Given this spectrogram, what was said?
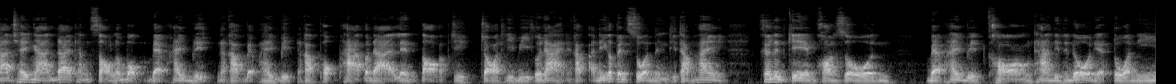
การใช้งานได้ทั้ง 2 ระบบแบบไฮบริดนะครับแบบไฮบริดนะครับพกพาก็ได้เล่นต่อกับจอทีวีก็ได้นะครับอันนี้ก็เป็นส่วนหนึ่งที่ทำให้เครื่องเล่นเกมคอนโซลแบบไฮบริดของทาง Nintendo เนี่ยตัวนี้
